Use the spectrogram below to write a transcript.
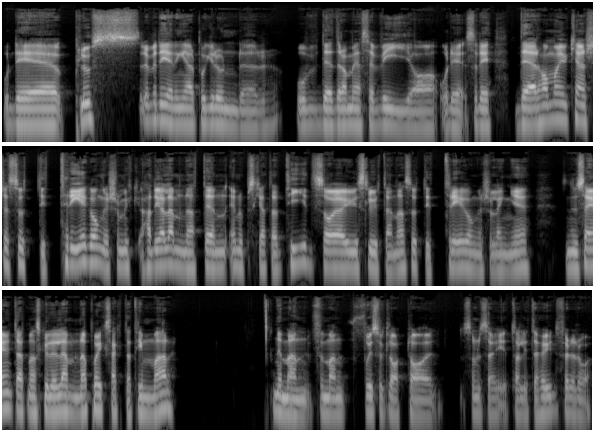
Och det är plus revideringar på grunder och det drar med sig VA. Och det, så det, där har man ju kanske suttit tre gånger så mycket. Hade jag lämnat en, en uppskattad tid så har jag ju i slutändan suttit tre gånger så länge. Nu säger jag inte att man skulle lämna på exakta timmar. När man, för man får ju såklart ta, som du säger, ta lite höjd för det då.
